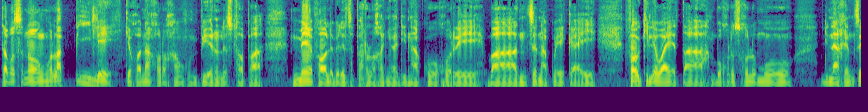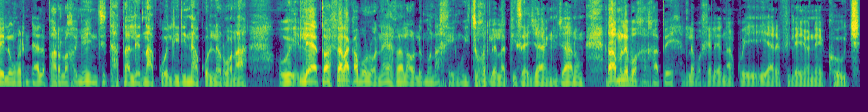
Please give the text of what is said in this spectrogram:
thabosenong o lapile ke gona gorogang gompieno le setlhopha mme fa o lebeletse pharologanyo ya dinako gore ba ntse nako e kae. Fa o kile wa eta bogolosegolo mo dinageng tse e leng gore di na le pharologanyo e ntsi thata le nako le dinako le rona. Le leeto fela ka bolone fela o le mo nageng o itse gore le lapisa jang. Jaanong ra mo leboga gape re lebogele nako e ya re fileng yone coach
